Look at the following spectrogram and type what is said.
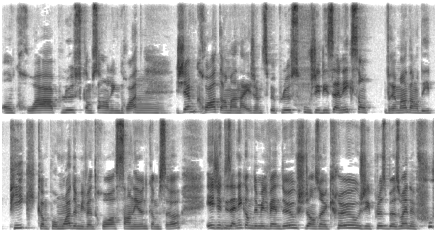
on croit plus comme ça en ligne droite. Mm. J'aime croire dans manège un petit peu plus où j'ai des années qui sont vraiment dans des pics, comme pour moi, 2023, c'en est une comme ça. Et j'ai des mm. années comme 2022 où je suis dans un creux, où j'ai plus besoin de fou,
